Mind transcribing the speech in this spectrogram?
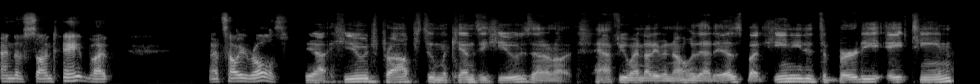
end of Sunday, but that's how he rolls. Yeah, huge props to Mackenzie Hughes. I don't know, half you might not even know who that is, but he needed to birdie 18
